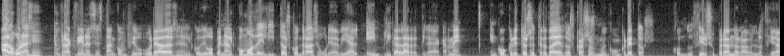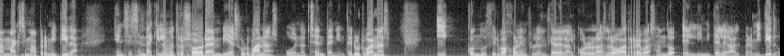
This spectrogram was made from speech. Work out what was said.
Algunas infracciones están configuradas en el Código Penal como delitos contra la seguridad vial e implican la retirada de carné. En concreto se trata de dos casos muy concretos. Conducir superando la velocidad máxima permitida en 60 km hora en vías urbanas o en 80 en interurbanas y conducir bajo la influencia del alcohol o las drogas rebasando el límite legal permitido.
